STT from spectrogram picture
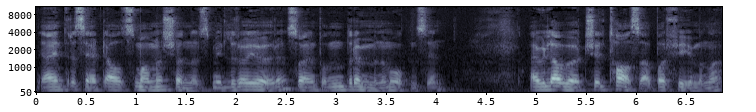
jeg er interessert i alt som har med skjønnhetsmidler å gjøre, sa hun på den drømmende måten sin. Jeg vil la Virgil ta seg av parfymene.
